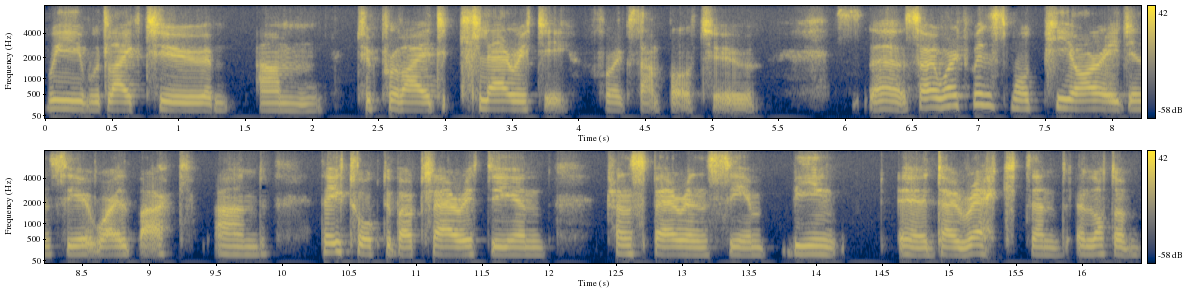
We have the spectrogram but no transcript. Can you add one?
we would like to um, to provide clarity, for example. To uh, so I worked with a small PR agency a while back, and they talked about clarity and transparency and being uh, direct, and a lot of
